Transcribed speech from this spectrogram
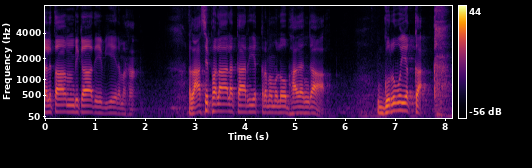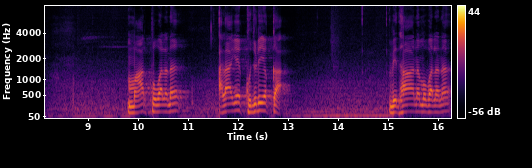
లలితాంబికాదేవ్యే నమ. రాశిఫలాల కార్యక్రమములో భాగంగా గురువు యొక్క మార్పు వలన అలాగే కుజుడి యొక్క విధానము వలన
